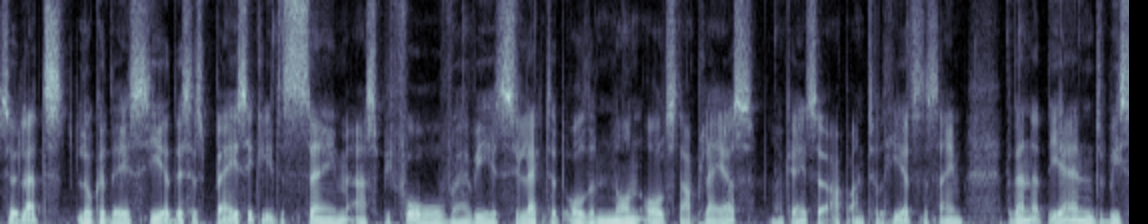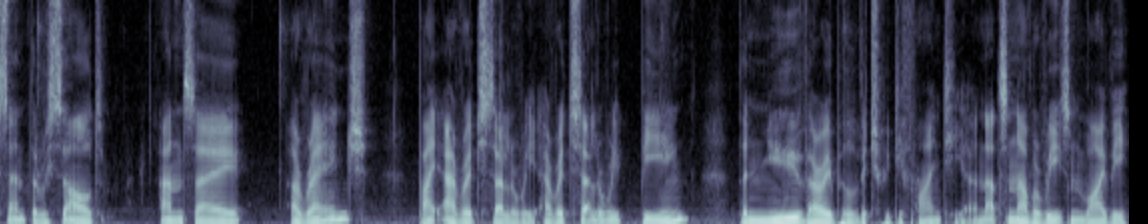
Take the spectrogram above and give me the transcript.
So let's look at this here. This is basically the same as before where we selected all the non all-star players. Okay, so up until here it's the same. But then at the end we send the result and say arrange by average salary. Average salary being the new variable which we defined here. And that's another reason why we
